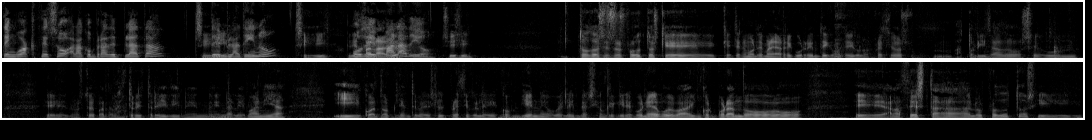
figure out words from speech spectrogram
tengo acceso a la compra de plata, de platino o de paladio. Sí, sí todos esos productos que, que, tenemos de manera recurrente, como te digo, los precios actualizados según eh, nuestro departamento de trading en, Alemania y cuando el cliente ve el precio que le conviene o ve la inversión que quiere poner, pues va incorporando eh, a la cesta los productos y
